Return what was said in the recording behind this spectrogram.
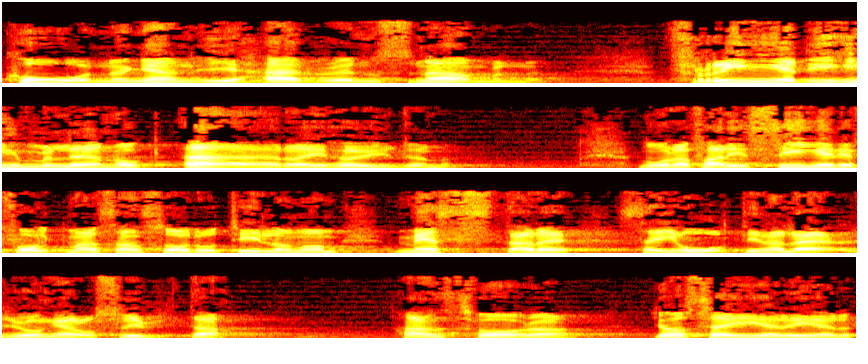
konungen i Herrens namn. Fred i himlen och ära i höjden. Några fariseer i folkmassan sa då till honom, Mästare, säg åt dina lärjungar att sluta. Han svarade, jag säger er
